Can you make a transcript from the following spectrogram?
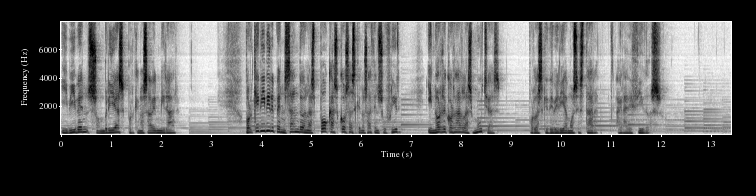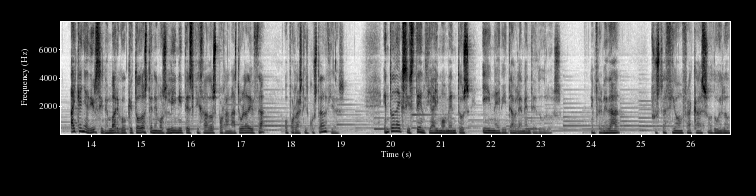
y viven sombrías porque no saben mirar. ¿Por qué vivir pensando en las pocas cosas que nos hacen sufrir y no recordar las muchas por las que deberíamos estar agradecidos? Hay que añadir, sin embargo, que todos tenemos límites fijados por la naturaleza o por las circunstancias. En toda existencia hay momentos inevitablemente duros. Enfermedad, frustración, fracaso, duelo.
